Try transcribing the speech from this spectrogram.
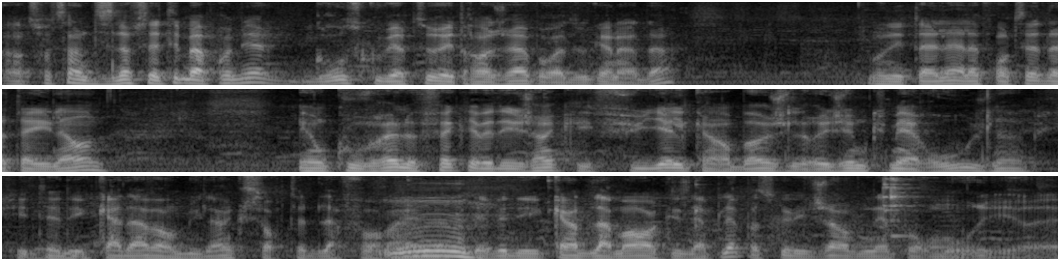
en 79, c'était ma première grosse couverture étrangère pour Radio-Canada. On est allé à la frontière de la Thaïlande et on couvrait le fait qu'il y avait des gens qui fuyaient le Cambodge, le régime Khmer Rouge, là, puis qui étaient des cadavres ambulants qui sortaient de la forêt. là. Il y avait des camps de la mort qu'ils appelaient parce que les gens venaient pour mourir. Euh,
